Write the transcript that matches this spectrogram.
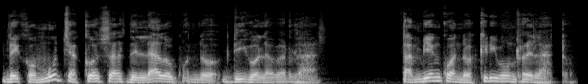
Dejo muchas cosas de lado cuando digo la verdad, también cuando escribo un relato.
